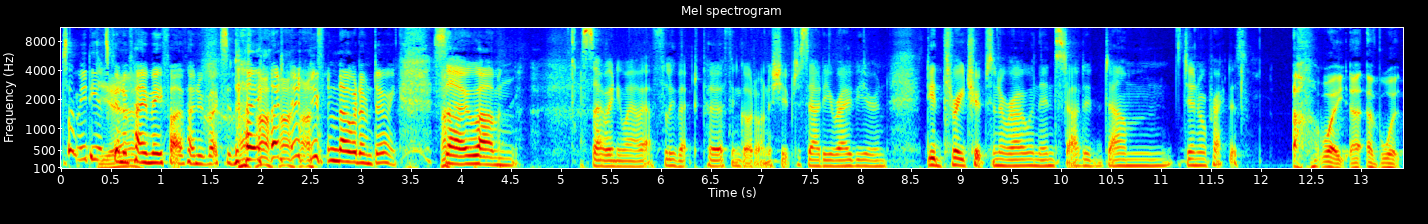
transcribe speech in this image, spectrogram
Some idiot's yeah. going to pay me 500 bucks a day. I don't even know what I'm doing." So. Um, so anyway, I flew back to Perth and got on a ship to Saudi Arabia and did three trips in a row, and then started um, general practice. Uh, wait, uh, what,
